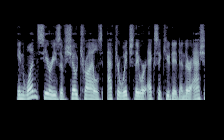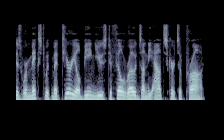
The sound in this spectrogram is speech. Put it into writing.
in one series of show trials, after which they were executed and their ashes were mixed with material being used to fill roads on the outskirts of Prague.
